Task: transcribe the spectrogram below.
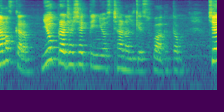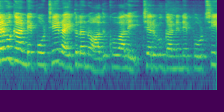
నమస్కారం. న్యూ ప్రజాశక్తి న్యూస్ ఛానల్కి స్వాగతం. చెరువు గండి పూడ్చి రైతులను ఆదుకోవాలి. చెరువు గండిని పూడ్చి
